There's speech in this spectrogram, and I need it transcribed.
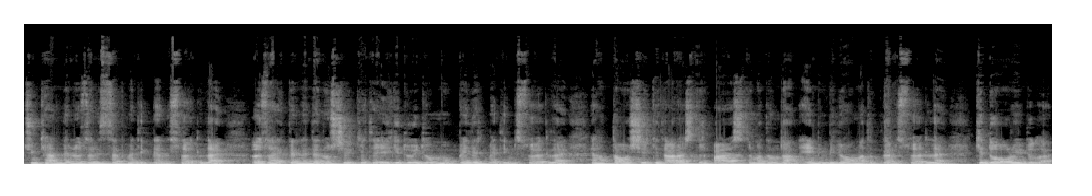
Çünkü kendilerini özel hissetmediklerini söylediler. Özellikle neden o şirkete ilgi duyduğumu belirtmediğimi söylediler. E hatta o şirketi araştırıp araştırmadığımdan emin bile olmadıklarını söylediler. Ki doğruydular.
